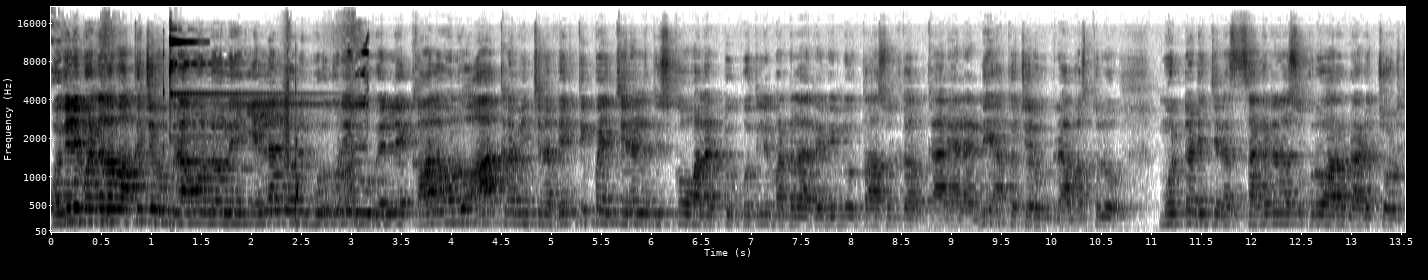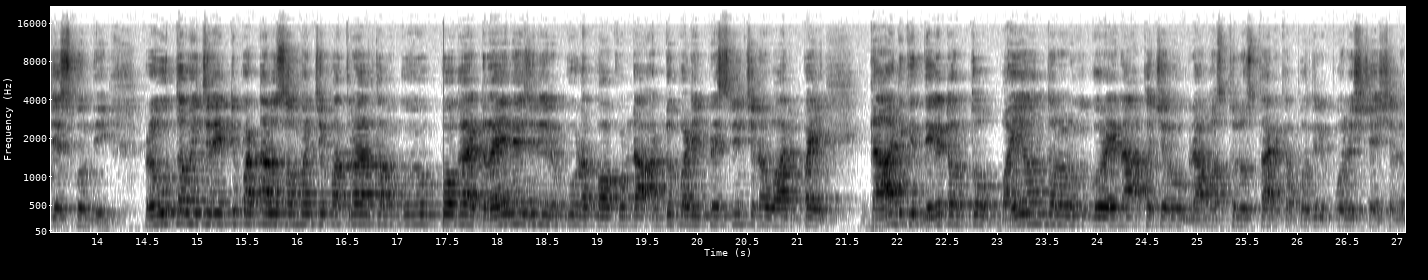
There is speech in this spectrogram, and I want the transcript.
Podili మండలం అక్కచెరువు గ్రామంలోని ఇళ్ళలోని మురుగునీరు వెళ్ళే కాలువను ఆక్రమించిన వ్యక్తిపై చర్యలు తీసుకోవాలంటూ పొదిలి మండల రెవెన్యూ తహసీల్దార్ కార్యాలయాన్ని అక్కచెరువు గ్రామస్తులు ముట్టడించిన సంఘటన శుక్రవారం నాడు చోటు చేసుకుంది. ప్రభుత్వం ఇచ్చిన ఇంటి పట్టాలకు సంబంధించి పత్రాలు తమకు పోగా డ్రైనేజ్ నీరు కూడా పోకుండా అడ్డుపడి ప్రశ్నించిన వారిపై దాడికి దిగటంతో భయాందోళనకు గురైన అక్కచెరువు గ్రామస్తులు స్థానిక పొదిలి పోలీస్ స్టేషన్లో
